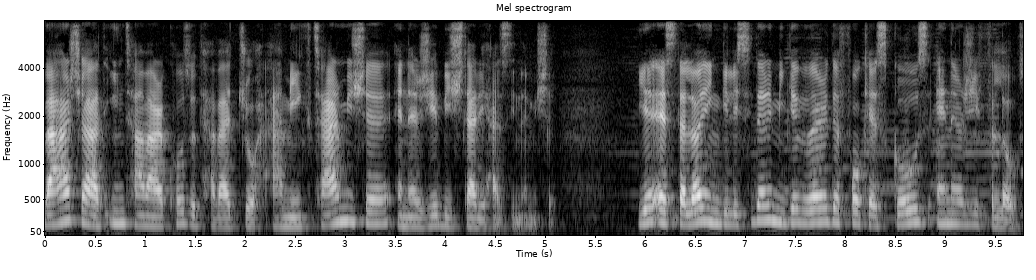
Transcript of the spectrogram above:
و هر چقدر این تمرکز و توجه عمیقتر میشه انرژی بیشتری هزینه میشه. یه اصطلاح انگلیسی داره میگه where the focus goes energy flows.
